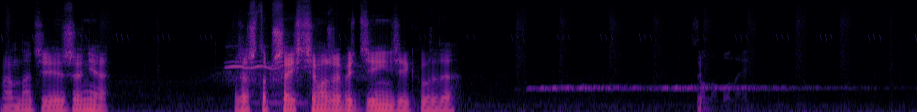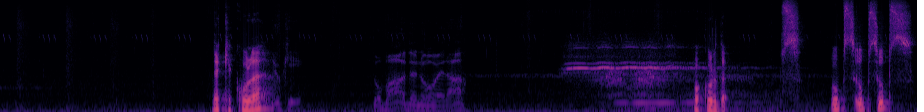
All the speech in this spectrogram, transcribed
Mam nadzieję, że nie. Chociaż to przejście może być gdzie indziej, kurde. Jakie kule? O kurde. Ups, ups, ups. ups.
